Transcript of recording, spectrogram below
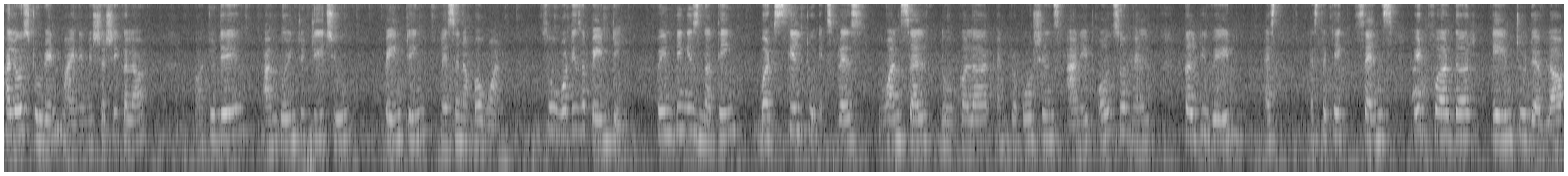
Hello student, my name is Shashikala. Uh, today I am going to teach you painting lesson number 1. So what is a painting? Painting is nothing but skill to express oneself through color and proportions and it also help cultivate aesthetic sense. It further aim to develop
